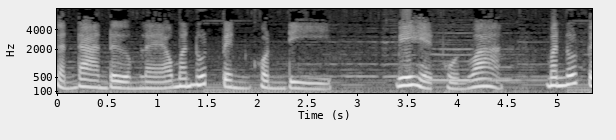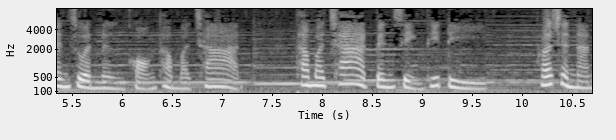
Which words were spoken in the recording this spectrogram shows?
สันดานเดิมแล้วมนุษย์เป็นคนดี มีเหตุผลว่า มนุษย์เป็นส่วนหนึ่งของธรรมชาติ ธรรมชาติเป็นสิ่งที่ดี เพราะฉะนั้น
